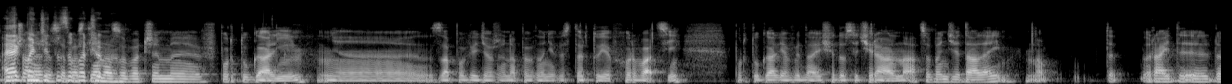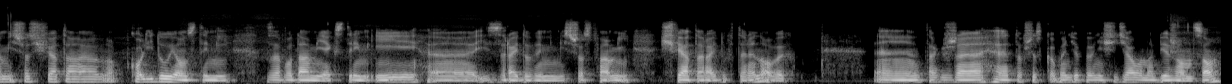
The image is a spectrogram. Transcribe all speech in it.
A jak będzie, to zobaczymy. zobaczymy w Portugalii. Zapowiedział, że na pewno nie wystartuje w Chorwacji. Portugalia wydaje się dosyć realna. A co będzie dalej? No, te rajdy do Mistrzostw Świata no, kolidują z tymi zawodami Extreme E e, i z rajdowymi Mistrzostwami Świata rajdów terenowych. E, także to wszystko będzie pewnie się działo na bieżąco.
